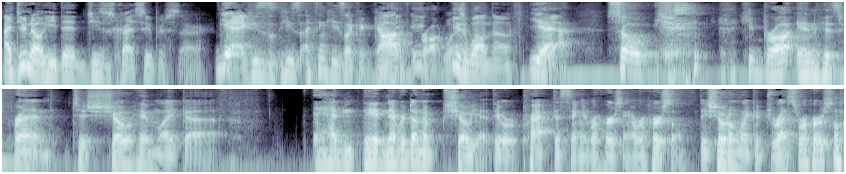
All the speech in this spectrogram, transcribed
I do know he did Jesus Christ Superstar. Yeah, he's he's. I think he's like a god of He- Broadway. He's well known. yeah. So he brought in his friend to show him like a. Had they had never done a show yet. They were practicing and rehearsing a rehearsal. They showed him like a dress rehearsal,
